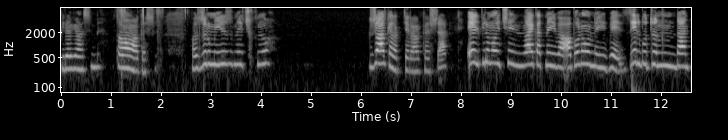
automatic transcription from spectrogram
Bire gelsin bir. Tamam arkadaşlar. Hazır mıyız? Ne çıkıyor? Güzel karakter arkadaşlar. El Primo için like atmayı ve abone olmayı ve zil butonundan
